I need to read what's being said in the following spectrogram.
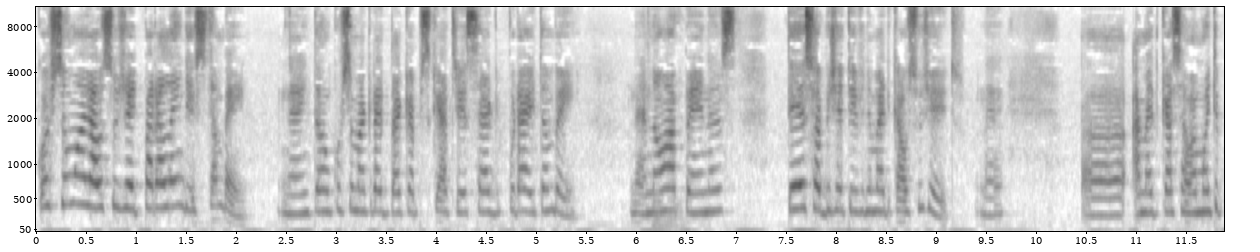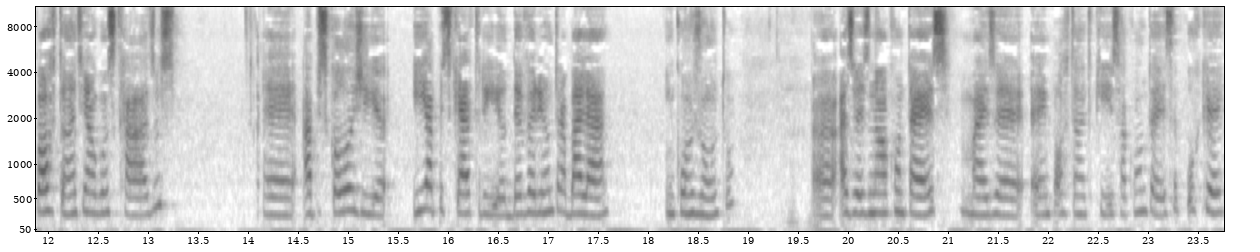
costuma olhar o sujeito para além disso também, né? Então, eu costumo acreditar que a psiquiatria segue por aí também, né? Não apenas ter esse objetivo de medicar o sujeito, né? Uh, a medicação é muito importante em alguns casos. É, a psicologia e a psiquiatria deveriam trabalhar em conjunto, às vezes não acontece, mas é, é importante que isso aconteça, porque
